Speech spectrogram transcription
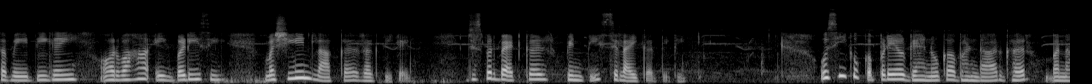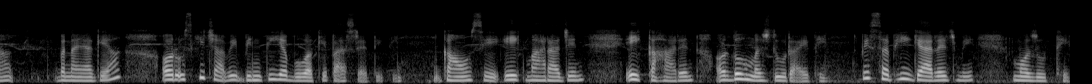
समेट दी गईं और वहाँ एक बड़ी सी मशीन लाकर रख दी गई, जिस पर बैठकर बिनती सिलाई करती थी उसी को कपड़े और गहनों का भंडार घर बना, बनाया गया और उसकी चाबी बिनती या बुआ के पास रहती थी। गाँव से एक महाराजन, एक कहारन और दो मजदूर आए थे। वे सभी गैरेज में मौजूद थे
